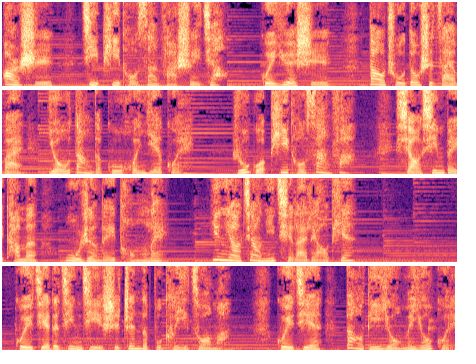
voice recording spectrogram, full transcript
二十，忌披头散发睡觉。鬼月时，到处都是在外游荡的孤魂野鬼。如果披头散发，小心被他们误认为同类，硬要叫你起来聊天。鬼节的禁忌是真的不可以做吗？鬼节到底有没有鬼？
